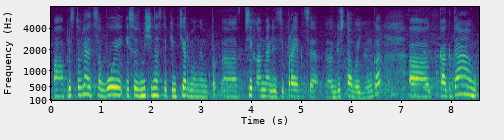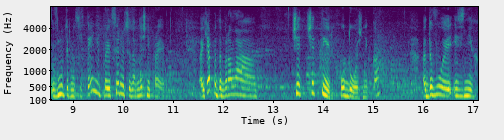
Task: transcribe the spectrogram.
а, представляет собой и совмещена с таким термином а, в психоанализе «проекция» а, Гюстава Юнга, когда внутреннее состояние проецируется на внешний проект. Я подобрала четыре художника, двое из них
